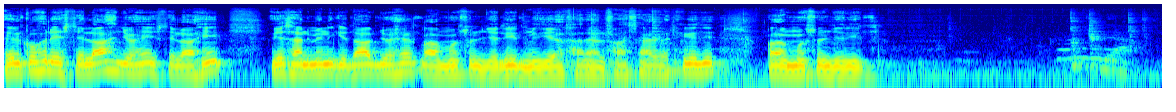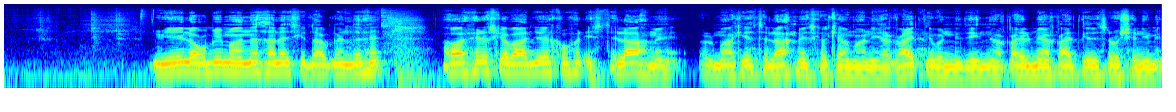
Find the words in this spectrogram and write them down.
لیکن کفر اصطلاح جو ہے، اصطلاحی، یہ سالمین کتاب جو ہے، قاموس الجدید میں یہ سارے الفاظ آئے ٹھیک ہے جی؟ قاموس الجدید۔ یہ لغبی معنی سارا اس کتاب کے اندر ہے اور پھر اس کے بعد جو ہے کفر اصطلاح میں علماء کی اصطلاح میں اس کا کیا معنی ہے عقائد کے بنی دین علم عقائد کی روشنی میں۔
